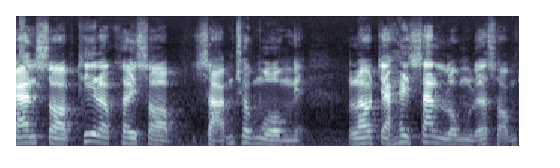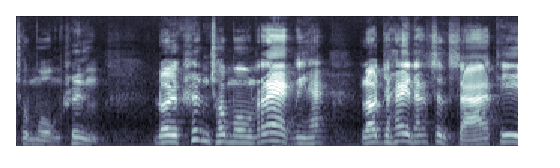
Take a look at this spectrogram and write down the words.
การสอบที่เราเคยสอบ 3 ชั่วโมงเนี่ยเราจะให้สั้นลงเหลือ 2 ชั่วโมงครึ่ง โดยครึ่งชั่วโมงแรกนี่ฮะเราจะให้นักศึกษาที่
